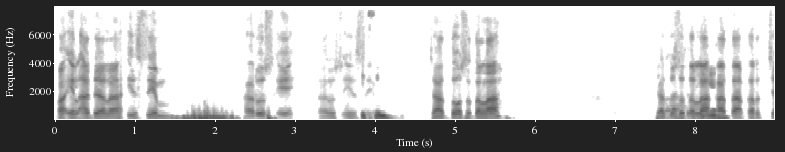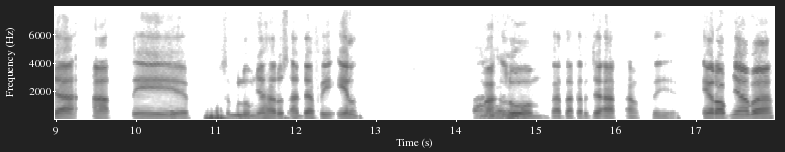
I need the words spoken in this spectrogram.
Fa'il adalah isim. Harus i harus isim. Isim. jatuh setelah jatuh setelah kata kerja aktif. Sebelumnya harus ada fiil maklum. Kata kerja ak aktif. Irobnya apa?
